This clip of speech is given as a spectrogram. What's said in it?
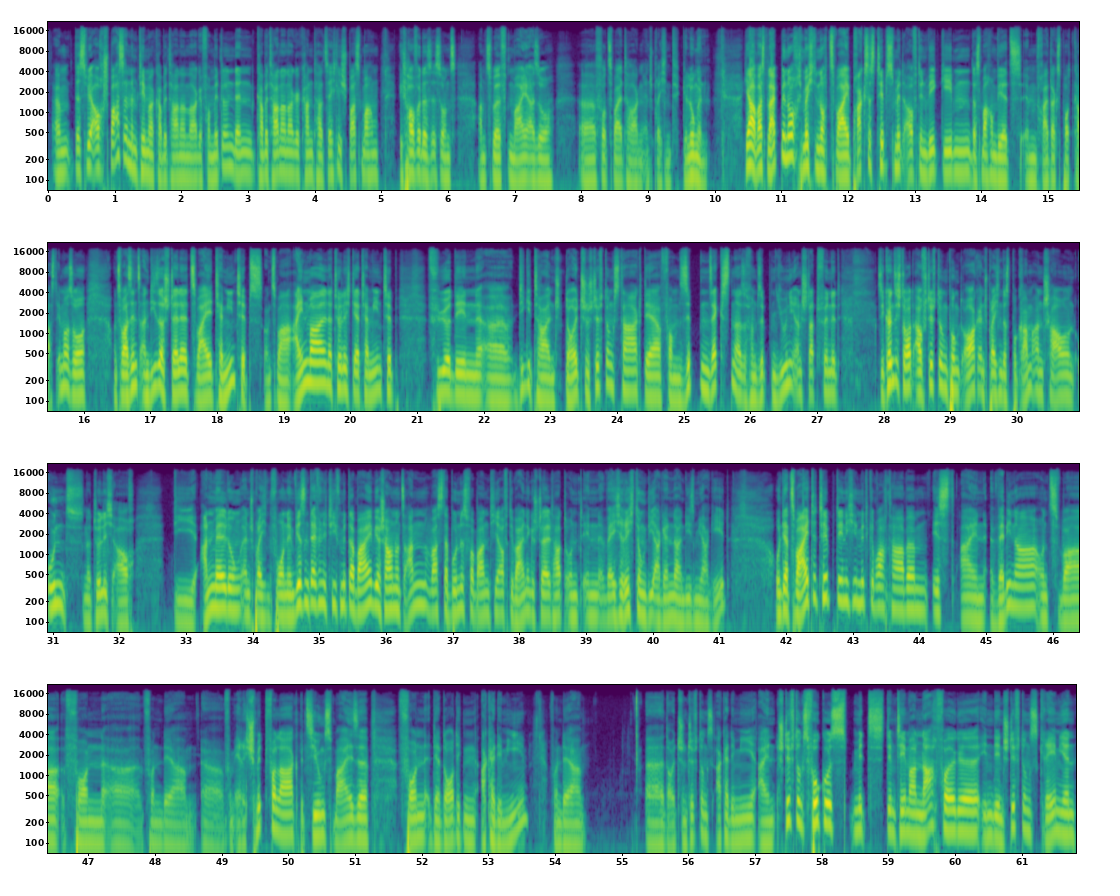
ähm, dass wir auch Spaß an dem Thema Kapitalanlage vermitteln, denn Kapitalanlage kann tatsächlich Spaß machen. Ich hoffe, das ist uns am 12. Mai, also äh, vor zwei Tagen, entsprechend gelungen. Ja, was bleibt mir noch? Ich möchte noch zwei Praxistipps mit auf den Weg geben. Das machen wir jetzt im Freitagspodcast immer so. Und zwar sind es an dieser Stelle zwei Termintipps. Und zwar einmal natürlich der Termintipp für den äh, digitalen Deutschen Stiftungstag, der vom 7.6., also vom 7. Juni an stattfindet. Sie können sich dort auf stiftung.org entsprechend das Programm anschauen und natürlich auch die Anmeldung entsprechend vornehmen. Wir sind definitiv mit dabei. Wir schauen uns an, was der Bundesverband hier auf die Beine gestellt hat und in welche Richtung die Agenda in diesem Jahr geht. Und der zweite Tipp, den ich Ihnen mitgebracht habe, ist ein Webinar und zwar von, äh, von der, äh, vom Erich Schmidt Verlag beziehungsweise von der dortigen Akademie, von der äh, Deutschen Stiftungsakademie ein Stiftungsfokus mit dem Thema Nachfolge in den Stiftungsgremien.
